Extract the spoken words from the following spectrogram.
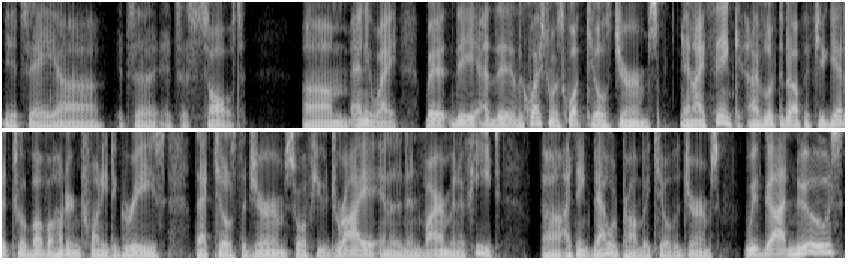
It's a uh, it's a it's a salt. Um, anyway, but the, the the question was what kills germs, and I think I've looked it up. If you get it to above 120 degrees, that kills the germs. So if you dry it in an environment of heat, uh, I think that would probably kill the germs. We've got news.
